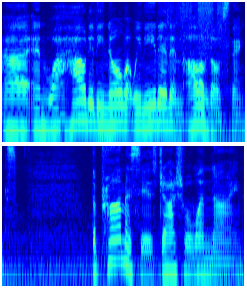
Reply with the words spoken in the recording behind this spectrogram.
Uh, and how did he know what we needed? And all of those things. The promise is Joshua 1 9.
